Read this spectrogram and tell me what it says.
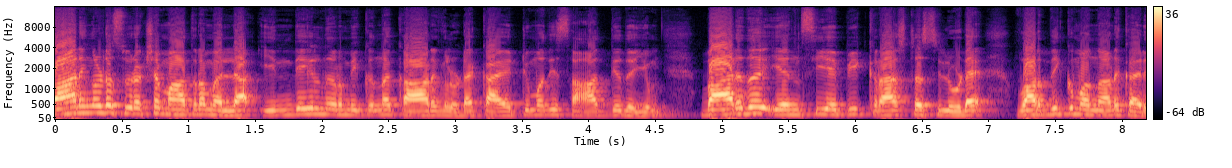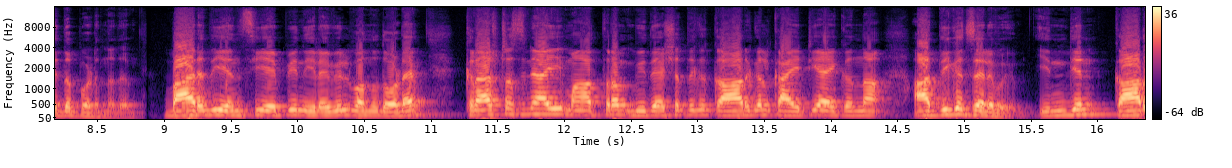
വാഹനങ്ങളുടെ സുരക്ഷ മാത്രമല്ല ഇന്ത്യയിൽ നിർമ്മിക്കുന്ന കാറുകളുടെ കയറ്റുമതി സാധ്യതയും Bharat N C A P crash ടെസ്റ്റിലൂടെ വർദ്ധിക്കുമെന്നാണ് കരുതപ്പെടുന്നത്. Bharat N C A P നിലവിൽ വന്നതോടെ ക്രാഷ് ടെസ്റ്റിനായി മാത്രം വിദേശത്തേക്ക് കാറുകൾ കയറ്റി അയക്കുന്ന അധിക ചെലവ് ഇന്ത്യൻ കാർ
